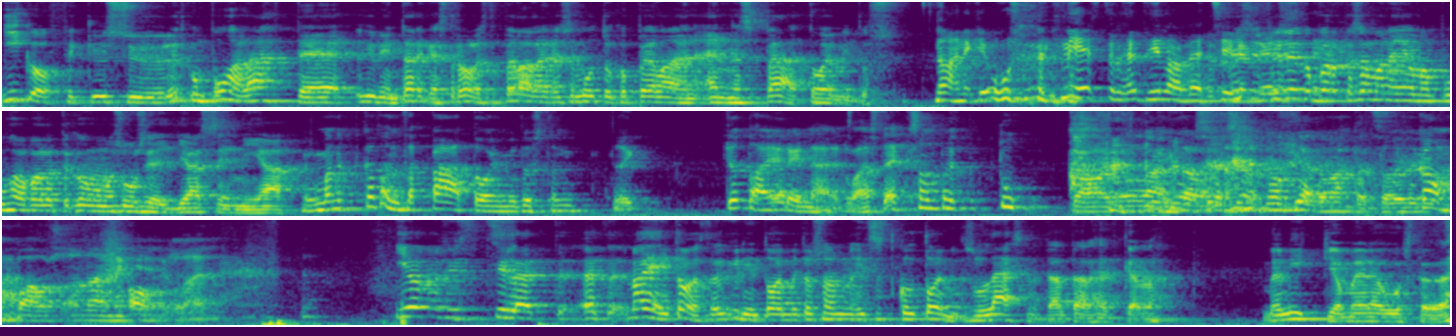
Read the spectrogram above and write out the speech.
Gigoffi kysyy, nyt kun puha lähtee hyvin tärkeästä roolista pelaajalähdössä, muuttuuko pelaajan NS-päätoimitus? No ainakin uusi mies tulee tilalle, siinä kysyykö porukka samanen ilman puhaa vai oletteko muun uusia jäseniä? No, kun mä nyt katson tätä päätoimitusta, niin jotain erinäköistä. Ehkä se on toi tukkaa jollain tavalla. se, se on kieltämättä, että se on Kampaus on ainakin Oh. erilainen. Joo, no siis sillä, että, että no ei toista, ydintoimitus on itse asiassa kun toimitus on läsnä täällä tällä hetkellä. Me Mikki on meidän uusi tätä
